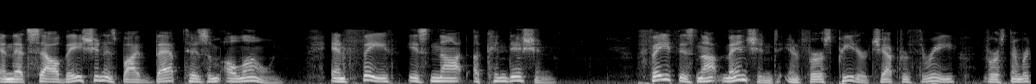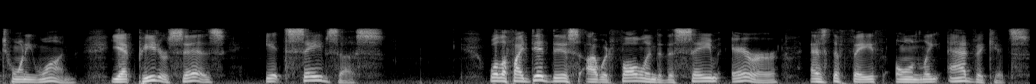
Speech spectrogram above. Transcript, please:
and that salvation is by baptism alone, and faith is not a condition. Faith is not mentioned in 1 Peter chapter 3 verse number 21. Yet Peter says it saves us. Well, if I did this, I would fall into the same error as the faith only advocates.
